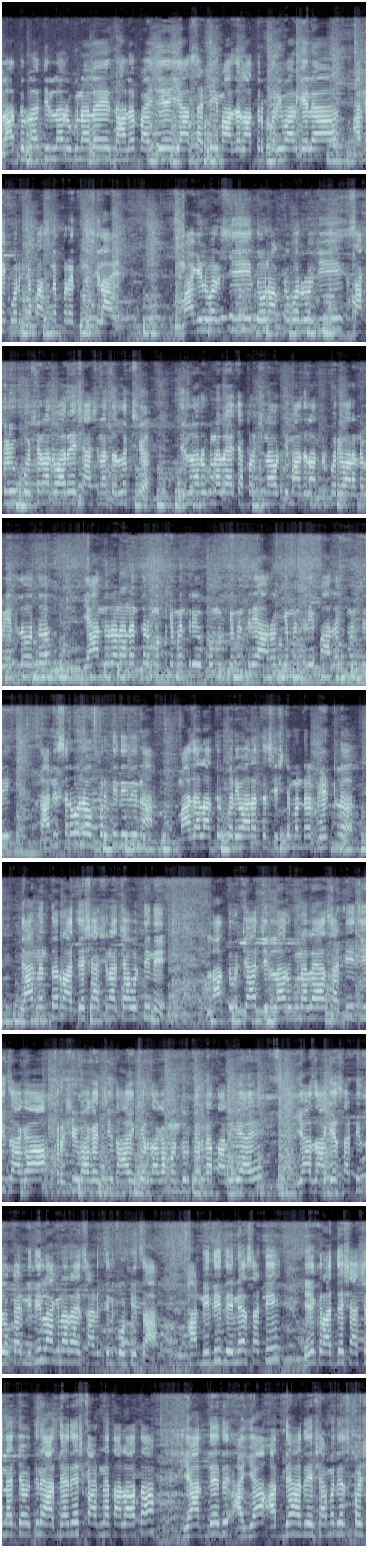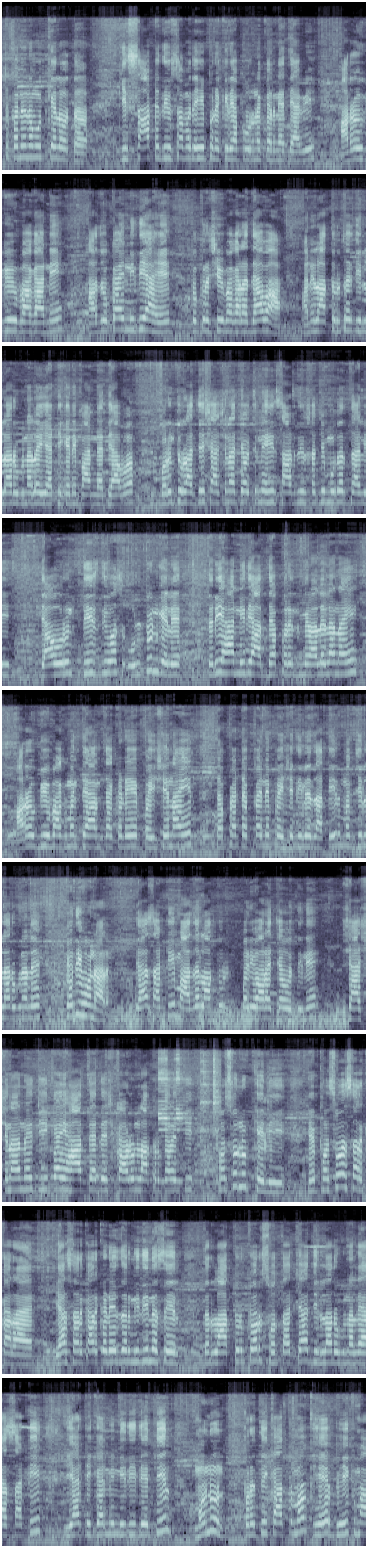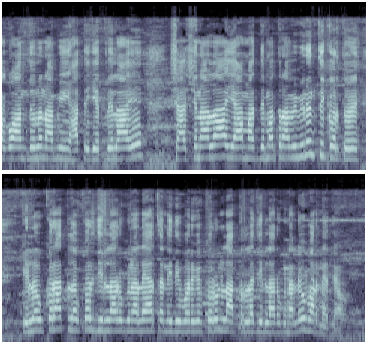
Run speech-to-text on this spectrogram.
लातूरला जिल्हा रुग्णालय झालं पाहिजे यासाठी माझा लातूर परिवार गेल्या अनेक वर्षापासून प्रयत्नशील आहे. मागील वर्षी दोन ऑक्टोबर रोजी साखळी उपोषणाद्वारे शासनाचं लक्ष जिल्हा रुग्णालयाच्या प्रश्नावरती माझं लातूर परिवारानं वेधलं होतं. या आंदोलनानंतर मुख्यमंत्री उपमुख्यमंत्री आरोग्यमंत्री पालकमंत्री आणि सर्व लोकप्रतिनिधींना माझा लातूर परिवाराचं शिष्टमंडळ भेटलं. त्यानंतर राज्य शासनाच्या वतीने लातूरच्या जिल्हा रुग्णालयासाठी जी जागा कृषी विभागाची दहा एकर जागा मंजूर करण्यात आलेली आहे या जागेसाठी जो काही निधी लागणार आहे साडेतीन कोटीचा हा निधी देण्यासाठी एक राज्य शासनाच्या वतीने अध्यादेश काढण्यात आला होता. या अध्यादे या अध्यादेशामध्ये स्पष्टपणे नमूद केलं होतं की साठ दिवसामध्ये ही प्रक्रिया पूर्ण करण्यात यावी. आरोग्य विभागाने हा जो काही निधी आहे तो कृषी विभागाला द्यावा. आणि लातूरचं जिल्हा रुग्णालय या ठिकाणी बांधण्यात यावं. परंतु राज्य शासनाच्या वतीने ही साठ दिवसाची मुदत झाली. त्यावरून तीस दिवस उलटून गेले तरी हा निधी अद्यापर्यंत मिळालेला नाही. आरोग्य विभाग म्हणते आमच्याकडे पैसे नाहीत. टप्प्याटप्प्याने पैसे दिले जातील. मग जिल्हा रुग्णालय कधी होणार? त्यासाठी माझं लातूर परिवाराच्या वतीने शासनाने जी काही हा अध्यादेश काढून लातूरकरांची फसवणूक केली हे फसवं सरकार आहे. या सरकारकडे जर निधी नसेल तर लातूरकर स्वतःच्या जिल्हा रुग्णालयासाठी या ठिकाणी निधी देतील. म्हणून प्रतिकात्मक हे भीक मागो आंदोलन आम्ही हाती घेतलेलं आहे. शासनाला या माध्यमातून आम्ही विनंती करतोय की लवकरात लवकर जिल्हा रुग्णालयाचा निधी वर्ग करून लातूरला जिल्हा रुग्णालय उभारण्यात यावं.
